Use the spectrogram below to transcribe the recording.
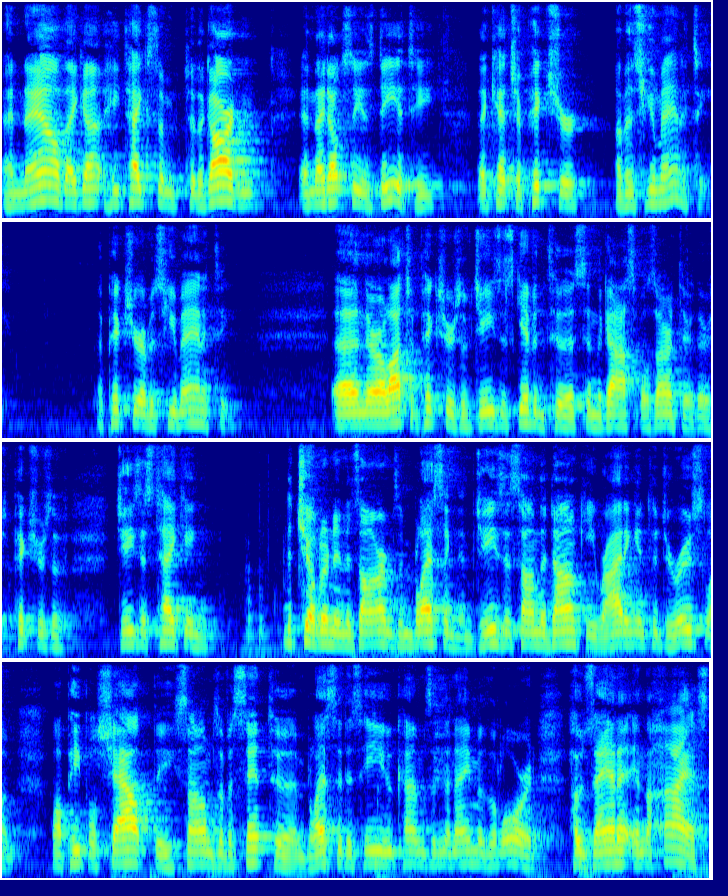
And now they got, he takes them to the garden, and they don't see his deity. They catch a picture of his humanity a picture of his humanity. Uh, and there are lots of pictures of Jesus given to us in the Gospels, aren't there? There's pictures of Jesus taking the children in his arms and blessing them, Jesus on the donkey riding into Jerusalem while people shout the Psalms of Ascent to him Blessed is he who comes in the name of the Lord, Hosanna in the highest.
